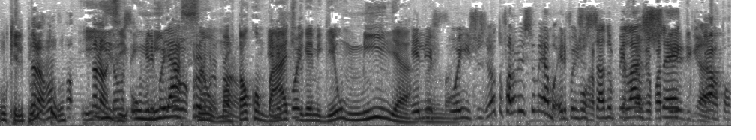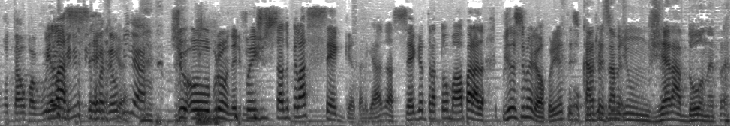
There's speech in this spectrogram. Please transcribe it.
o que ele Não, plantou. não, vamos. Easy, não, não, então, assim, foi- humilhação. Bruno, Mortal Kombat foi- do Game Gear humilha. Ele foi injustiçado. Eu tô falando isso mesmo. Ele foi injustiçado Porra, pela bateria de SEGA. carro pra rodar o bagulho, Pela é o mínimo que fazer SEGA. humilhar. Ô, Bruno, ele foi injustiçado pela SEGA, tá ligado? A SEGA tratou mal a parada. Podia ter sido melhor, podia ter O cara precisava de um gerador, né? pra-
